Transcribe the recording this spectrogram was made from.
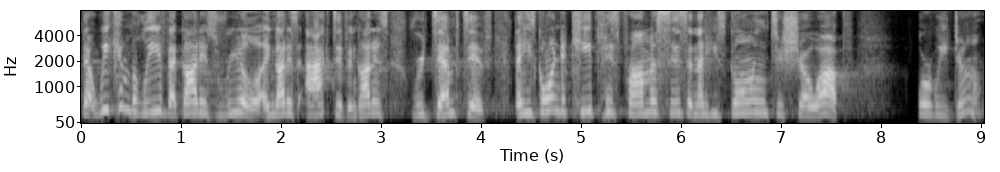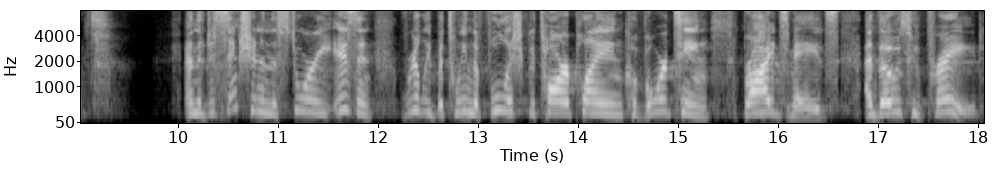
that we can believe that God is real and God is active and God is redemptive, that He's going to keep His promises and that He's going to show up, or we don't. And the distinction in the story isn't really between the foolish guitar playing, cavorting bridesmaids and those who prayed.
